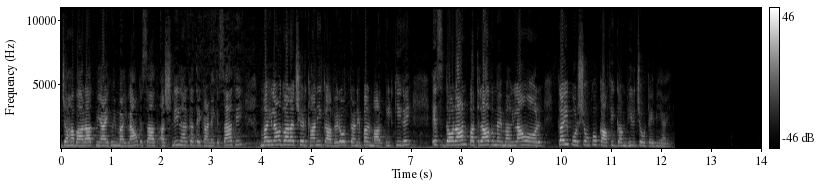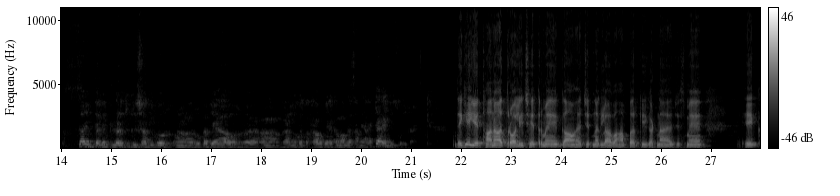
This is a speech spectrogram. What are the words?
जहाँ बारात में आई हुई महिलाओं के साथ अश्लील हरकतें करने के साथ ही महिलाओं द्वारा छेड़खानी का विरोध करने पर मारपीट की गई। इस दौरान पथराव में महिलाओं और कई पुरुषों को काफ़ी गंभीर चोटें भी आई। सर, एक दलित लड़की की शादी को रोका गया और गाड़ियों का पथराव वगैरह का मामला सामने आ रहा है। क्या कहेंगे इसको लेकर? देखिए, ये थाना अतरौली क्षेत्र में एक गाँव है, चितनगला। वहाँ पर की घटना है, जिसमें एक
